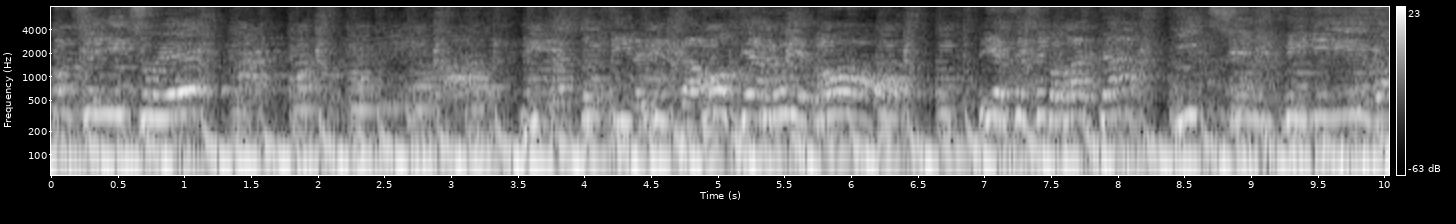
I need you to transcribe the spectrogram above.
Oczy nie czuję. Jesteś tego warta i się nie zmieniło,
